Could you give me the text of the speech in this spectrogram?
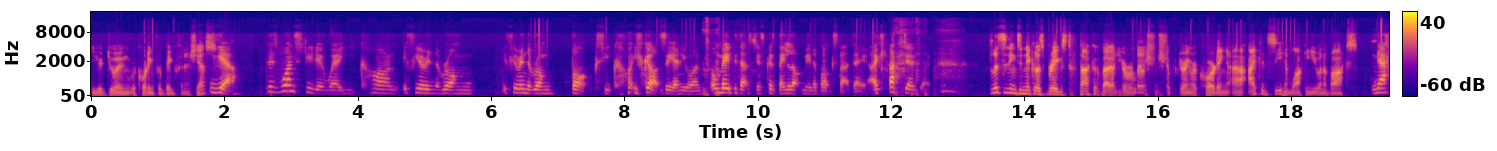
you're doing recording for Big Finish, yes? Yeah. There's one studio where you can't if you're in the wrong if you're in the wrong box, you can't you can't see anyone. Or maybe that's just because they locked me in a box that day. I, I don't know. Listening to Nicholas Briggs talk about your relationship during recording, uh, I could see him locking you in a box. Yeah.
